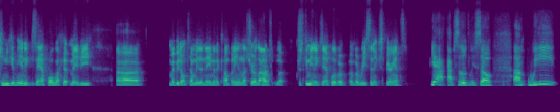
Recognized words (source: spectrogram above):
can you give me an example, like a, maybe uh, maybe don't tell me the name of the company unless you're allowed sure. to, but just give me an example of a, of a recent experience. Yeah, absolutely. So um, we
